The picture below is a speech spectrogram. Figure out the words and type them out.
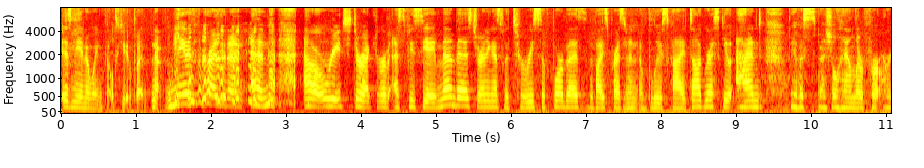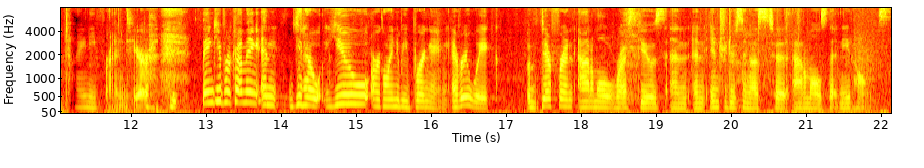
is Nina Wingfield cute, but no, Nina's the president and Outreach Director of SPCA Memphis, joining us with Teresa Forbes, the Vice President of Blue Sky Dog Rescue, and we have a special handler for our tiny friend here. Thank you for coming, and you know, you are going to be bringing every week different animal rescues and, and introducing us to animals that need homes.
